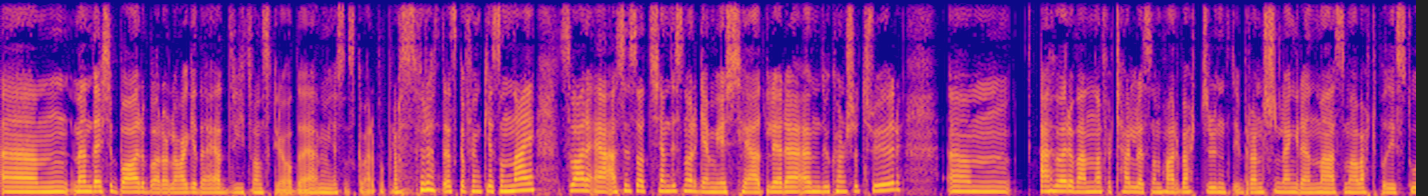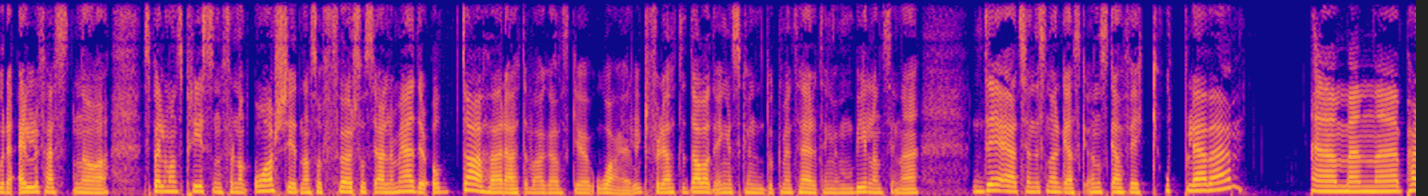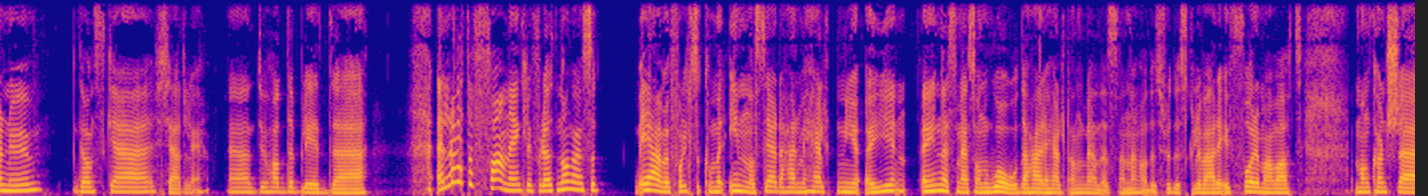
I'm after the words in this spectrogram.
Um, men det er ikke bare bare å lage det, det er dritvanskelig, og det er mye som skal være på plass for at det skal funke. Så nei, svaret er jeg syns at Kjendis-Norge er mye kjedeligere enn du kanskje tror. Um, jeg hører venner fortelle som har vært rundt i bransjen lenger enn meg, som har vært på de store L-festene og Spellemannsprisen for noen år siden, altså før sosiale medier, og da hører jeg at det var ganske wild, for da var det ingen som kunne dokumentere ting med mobilene sine. Det er et Kjendis-Norge jeg skulle ønske jeg fikk oppleve, eh, men eh, per nå ganske kjedelig. Eh, du hadde blitt Eller vet da faen, egentlig, for noen ganger så er jeg med folk som kommer inn og ser det her med helt nye øyne, som er sånn wow, det her er helt annerledes enn jeg hadde trodd det skulle være, i form av at man kanskje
